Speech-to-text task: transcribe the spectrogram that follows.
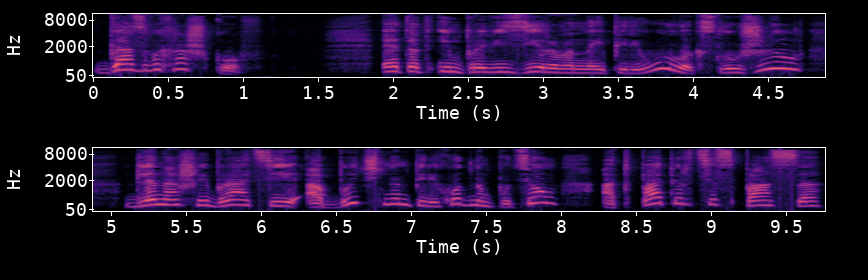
газовых рожков. Этот импровизированный переулок служил для нашей братьи обычным переходным путем от паперти Спаса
